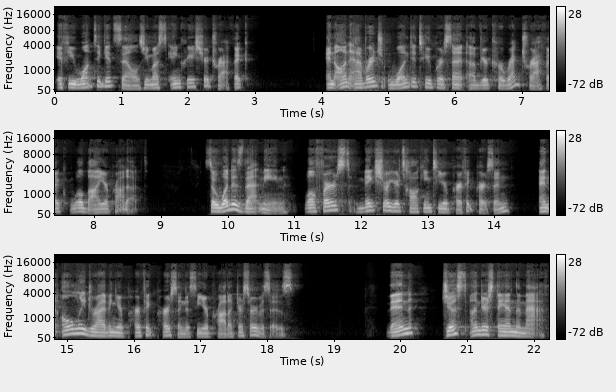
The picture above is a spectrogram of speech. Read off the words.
If you want to get sales, you must increase your traffic. And on average, 1 to 2% of your correct traffic will buy your product. So, what does that mean? Well, first, make sure you're talking to your perfect person and only driving your perfect person to see your product or services. Then, just understand the math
